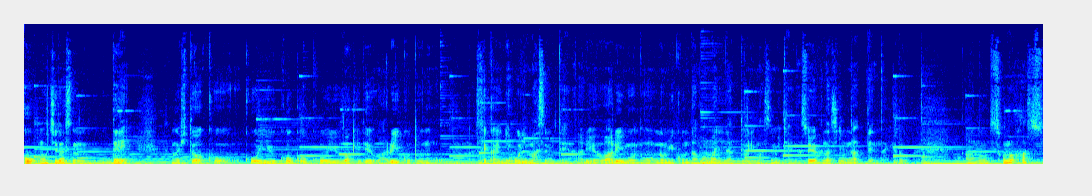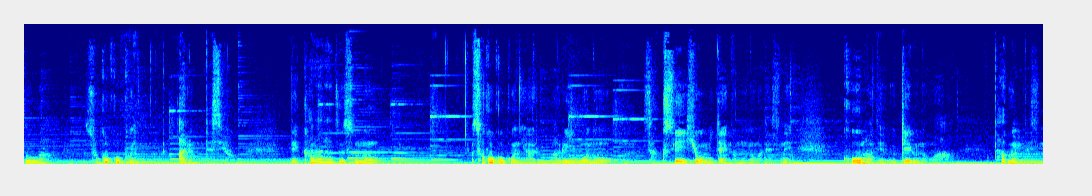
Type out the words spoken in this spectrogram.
を持ち出すんでその人はこうこういうこうこうこういうわけで悪いことの世界におりますみたいなあるいは悪いものを飲み込んだままになっておりますみたいなそういう話になってんだけどあのその発想がそこにあるんですよ。で必ずそのそこここにある悪いもの作成表みたいなものがですねこうまで受けるのは多分ですね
